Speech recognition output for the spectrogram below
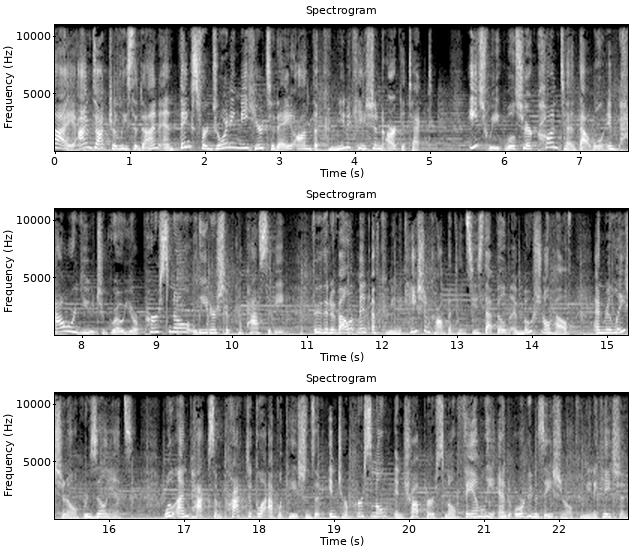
Hi, I'm Dr. Lisa Dunne, and thanks for joining me here today on The Communication Architect. Each week, we'll share content that will empower you to grow your personal leadership capacity through the development of communication competencies that build emotional health and relational resilience. We'll unpack some practical applications of interpersonal, intrapersonal, family, and organizational communication.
